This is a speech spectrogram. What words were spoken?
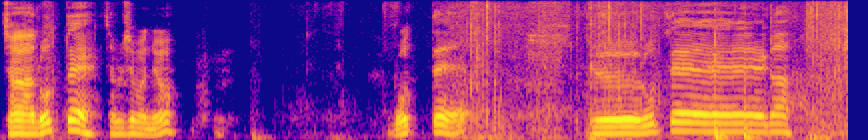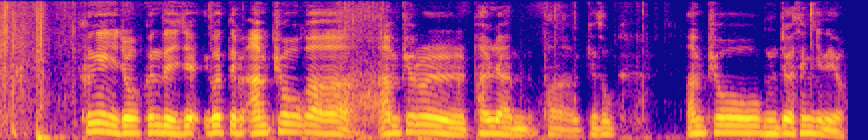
자 롯데 잠시만요. 롯데 그 롯데가 흥행이죠. 근데 이제 이것 때문에 안표가 안표를 판례한 파- 계속 안표 문제가 생기네요.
